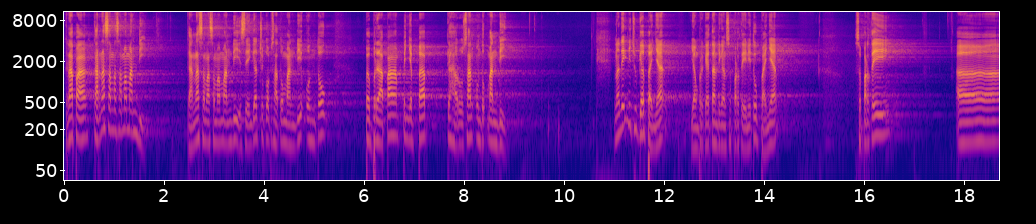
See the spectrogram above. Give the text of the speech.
Kenapa? Karena sama-sama mandi. Karena sama-sama mandi sehingga cukup satu mandi untuk beberapa penyebab keharusan untuk mandi. Nanti ini juga banyak yang berkaitan dengan seperti ini itu banyak seperti uh,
